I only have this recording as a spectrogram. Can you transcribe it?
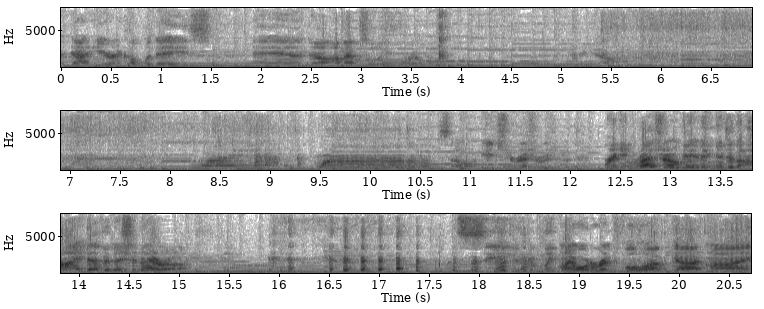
it got here in a couple of days, and uh, I'm absolutely thrilled. Here we go. So, HD Retrovision, bringing retro gaming into the high definition era. Let's see, complete my order in full, I've got my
